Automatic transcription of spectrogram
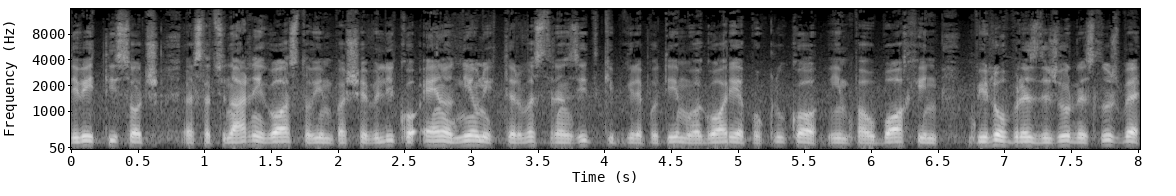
9 tisoč eh, stacionarnih gostov in pa še veliko enodnevnih ter vse tranzit, ki gre potem v Gorje, po Kluko in pa v Bohin, bilo brez dežurne službe.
